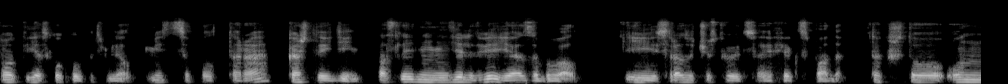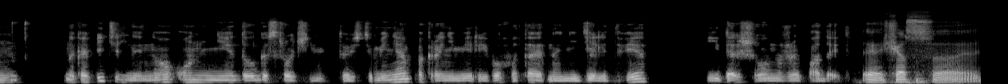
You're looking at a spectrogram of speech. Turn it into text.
Вот я сколько употреблял? Месяца полтора каждый день. Последние недели-две я забывал. И сразу чувствуется эффект спада. Так что он накопительный, но он не долгосрочный. То есть у меня, по крайней мере, его хватает на недели-две, и дальше он уже падает. Сейчас э,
